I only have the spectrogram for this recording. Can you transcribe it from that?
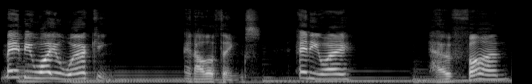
maybe while you're working, and other things. Anyway, have fun.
